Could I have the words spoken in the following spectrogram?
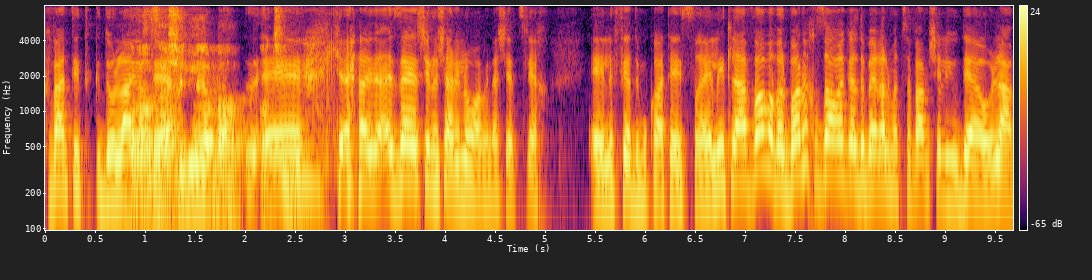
קוונטית גדולה יותר. לא, זה השינוי הבא, עוד uh, שינוי. כן, זה שינוי שאני לא מאמינה שיצליח uh, לפי הדמוקרטיה הישראלית לעבור, אבל בואו נחזור רגע לדבר על מצבם של יהודי העולם.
